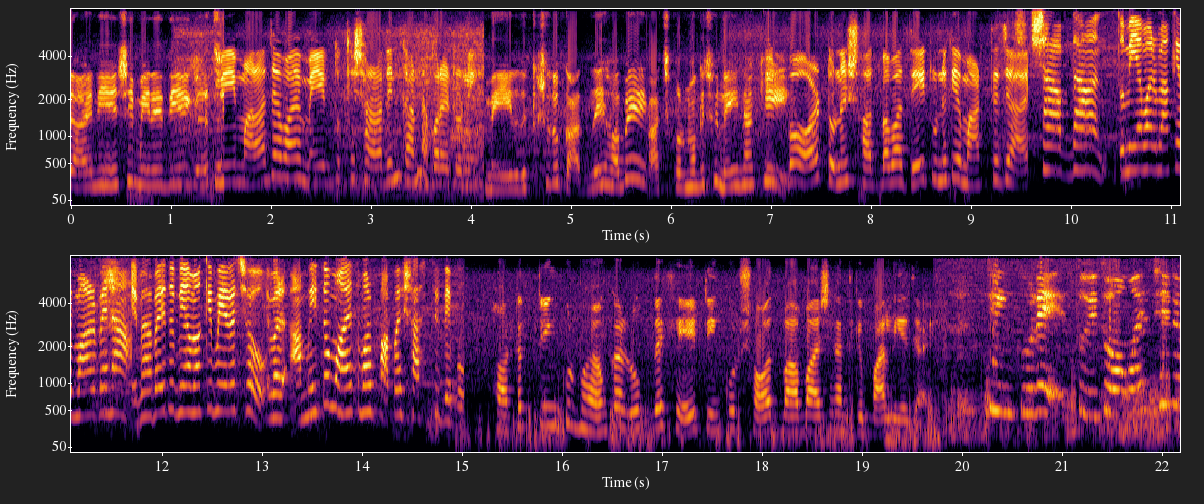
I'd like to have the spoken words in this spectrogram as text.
ডাইনি এসে মেরে দিয়ে গেছে। মেয়ে মারা যাওয়ায় মেয়ের দুঃখে সারাদিন কান্না করে টুনি। মেয়ের দেখে শুধু কাঁদলেই হবে? কাজকর্ম কিছু নেই নাকি? এরপর টুনির সৎ বাবা যেই টুনিকে মারতে যায় সাবধান তুমি আমার মাকে মারবে না। এভাবেই তুমি আমাকে মেরেছো। এবার আমি তোমায় তোমার পাপের শাস্তি দেব। হঠাৎ টিঙ্কুর ভয়ঙ্কর রূপ দেখে টিঙ্কুর সৎ বাবা সেখান থেকে পালিয়ে যায়। টিঙ্কুরে তুই তো আমার ছেড়ে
